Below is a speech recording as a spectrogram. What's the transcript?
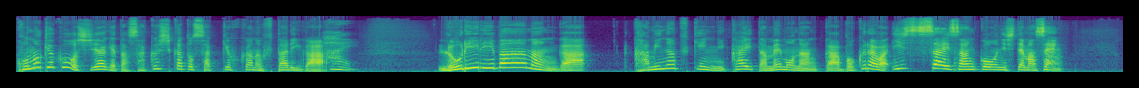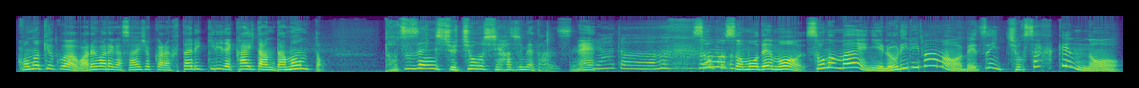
この曲を仕上げた作詞家と作曲家の2人が、はい、ロリ・リバーマンが紙ナプキンに書いたメモなんか僕らは一切参考にしてません。この曲は我々が最初から2人きりで書いたんだもんと突然主張し始めたんですね。そもそもでもその前にロリリバーマンは別に著作権の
